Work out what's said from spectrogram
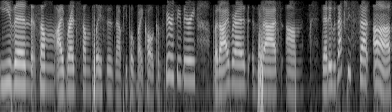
even some, I've read some places, now people might call it conspiracy theory, but I've read that, um, that it was actually set up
